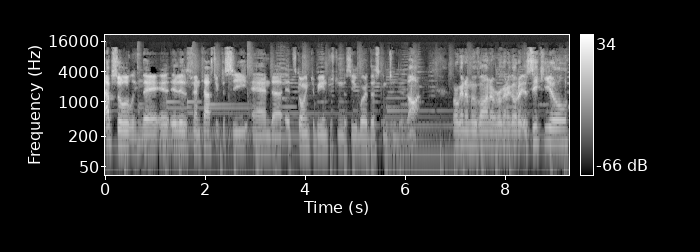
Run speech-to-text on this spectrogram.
Absolutely, they it, it is fantastic to see, and uh, it's going to be interesting to see where this continues on. We're going to move on, and we're going to go to Ezekiel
